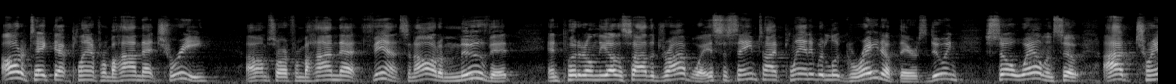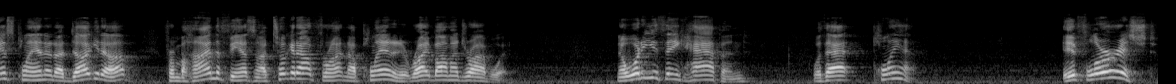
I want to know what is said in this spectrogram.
I ought to take that plant from behind that tree, uh, I'm sorry, from behind that fence, and I ought to move it and put it on the other side of the driveway. It's the same type plant. It would look great up there. It's doing so well. And so I transplanted, I dug it up from behind the fence, and I took it out front and I planted it right by my driveway. Now, what do you think happened with that plant? It flourished.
